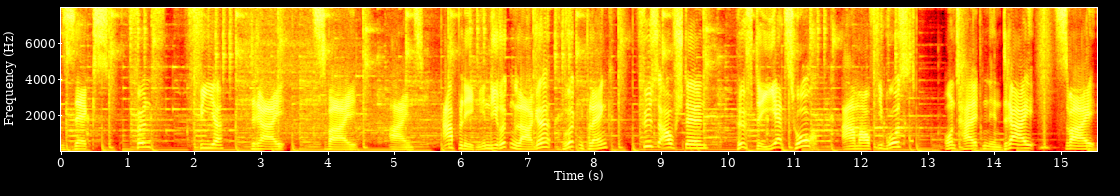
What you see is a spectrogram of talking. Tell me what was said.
6, 5, 4, 3, 2, 1. Ablegen in die Rückenlage. Brückenplank. Füße aufstellen. Hüfte jetzt hoch. Arme auf die Brust. Und halten in 3, 2,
